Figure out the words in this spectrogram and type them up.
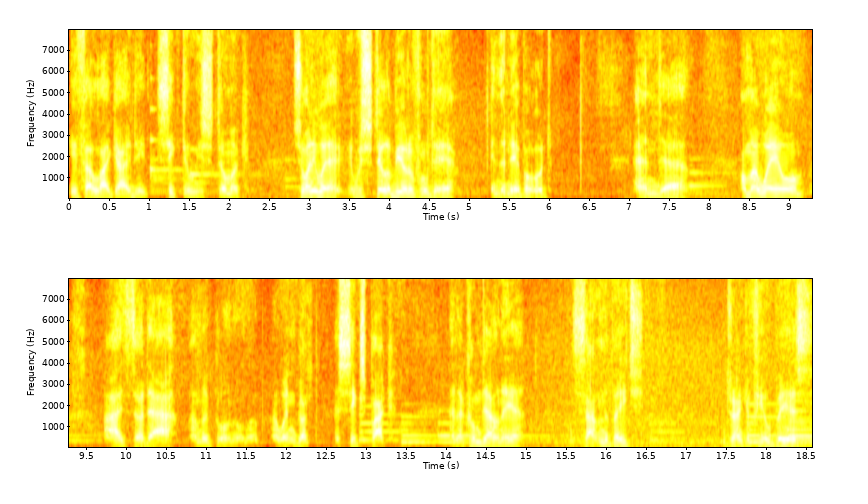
he felt like I did, sick to his stomach. So anyway, it was still a beautiful day in the neighborhood. And uh, on my way home, I thought, ah, I'm not going home. I went and got a six-pack, and I come down here, sat on the beach, drank a few beers,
